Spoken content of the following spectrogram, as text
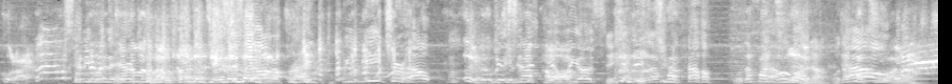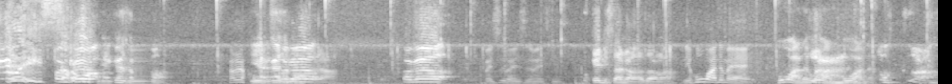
过来什么我看着杰森在跑. We need your help. 我杰森要 Jason is 跑啊.等一下我在画 help. 我在画织完了，我在画织完了。Please, 放开.我！你想干什么？你想干什么么？放开我！没事没事没事，我给你三秒钟了。你呼完了没？糊完了，糊完了，糊完了。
